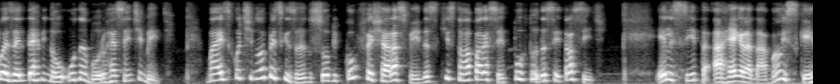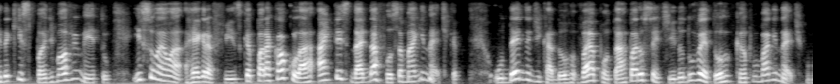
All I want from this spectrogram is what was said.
pois ele terminou o namoro recentemente mas continua pesquisando sobre como fechar as fendas que estão aparecendo por toda Central City. Ele cita a regra da mão esquerda que expande movimento. Isso é uma regra física para calcular a intensidade da força magnética. O dedo indicador vai apontar para o sentido do vetor campo magnético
